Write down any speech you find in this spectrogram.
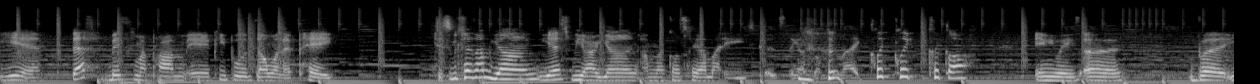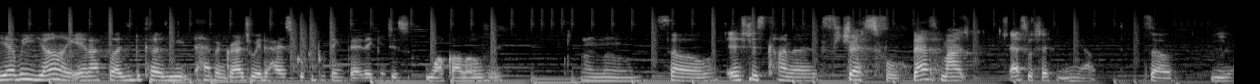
yeah, that's basically my problem. And people don't want to pay just because I'm young, yes, we are young. I'm not gonna tell y'all my age because they are gonna be like, click, click, click off. Anyways, uh, but yeah, we young, and I feel like just because we haven't graduated high school, people think that they can just walk all over. I know. So it's just kind of stressful. That's my, that's what stresses me out. So yeah,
